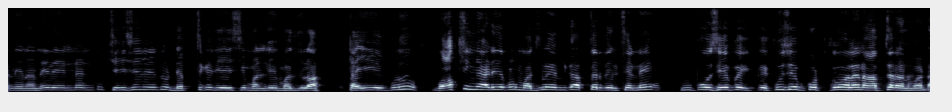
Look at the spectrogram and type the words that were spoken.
నేను అనేది ఏంటంటే చేసేది ఏదో డెప్త్గా చేసి మళ్ళీ మధ్యలో టై ఇప్పుడు బాక్సింగ్ ఆడేటప్పుడు మధ్యలో ఎందుకు ఆపుతారు తెలుసండి? ఇంకోసేపు ఎక్కు- ఎక్కువసేపు కొట్టుకోవాలని ఆపుతారు అనమాట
